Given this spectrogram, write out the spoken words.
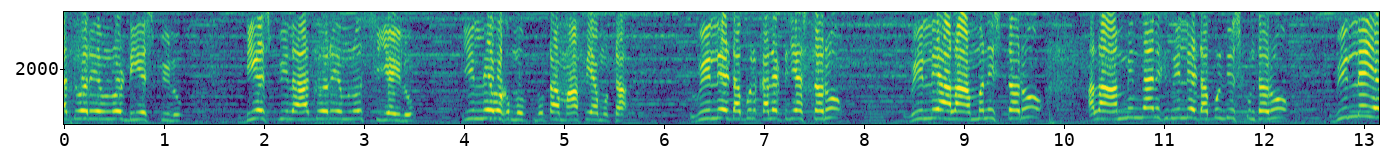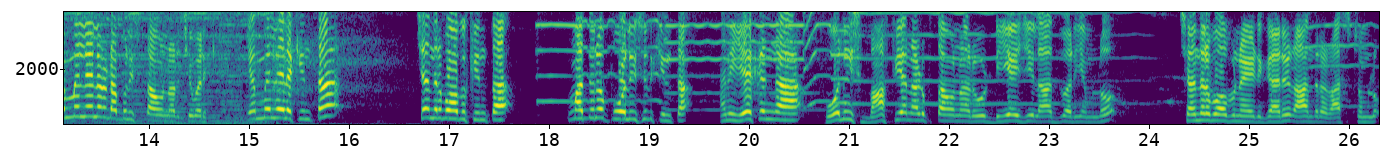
ఆధ్వర్యంలో డిఎస్పీలు డిఎస్పీల ఆధ్వర్యంలో సిఐలు వీళ్ళే ఒక ముఠా మాఫియా ముఠా. వీళ్ళే డబ్బులు కలెక్ట్ చేస్తారు వీళ్ళే అలా అమ్మనిస్తారు అలా అమ్మిన దానికి వీళ్ళే డబ్బులు తీసుకుంటారు వీళ్ళే ఎమ్మెల్యేలకు డబ్బులు ఇస్తా ఉన్నారు చివరికి. ఎమ్మెల్యేలకింత చంద్రబాబుకింత మధ్యలో పోలీసులకింత అని ఏకంగా పోలీస్ మాఫియా నడుపుతా ఉన్నారు డిఐజీల ఆధ్వర్యంలో చంద్రబాబు నాయుడు గారు ఆంధ్ర రాష్ట్రంలో.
